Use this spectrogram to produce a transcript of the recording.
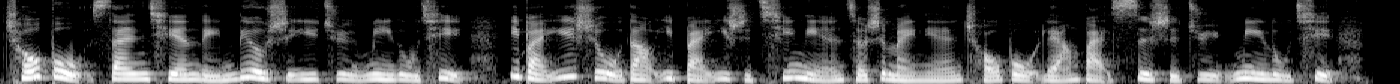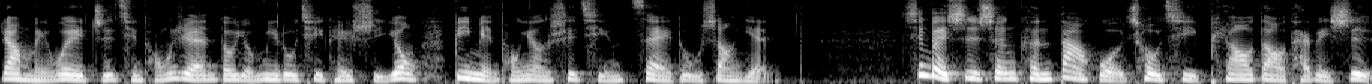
筹补三千零六十一具密录器，一百一十五到一百一十七年，则是每年筹补两百四十具密录器，让每位执勤同仁都有密录器可以使用，避免同样的事情再度上演。新北市深坑大火，臭气飘到台北市，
